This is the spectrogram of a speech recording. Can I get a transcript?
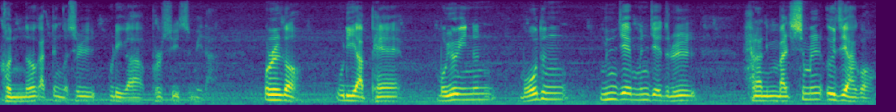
건너갔던 것을 우리가 볼 수 있습니다. 오늘도 우리 앞에 모여 있는 모든 문제 문제들을 하나님 말씀을 의지하고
